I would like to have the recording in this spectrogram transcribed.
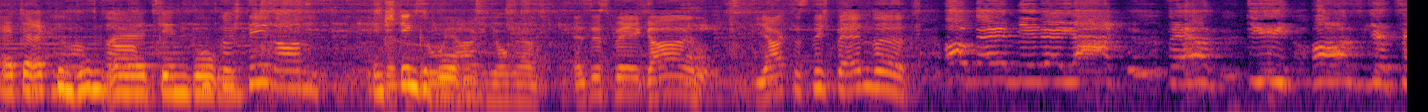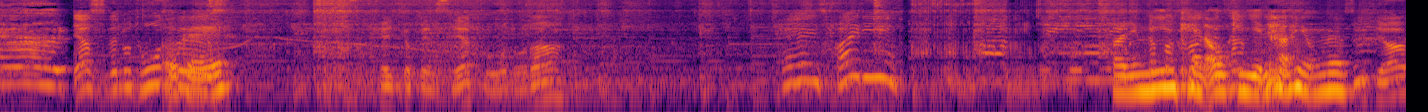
Er hat direkt den, Boom, äh, den Guckt Bogen. euch den an. Den Stinkebogen. So jagen, Junge. Es ist mir egal. Die Jagd ist nicht beendet. Am Ende der Jagd werden die ausgezählt. Erst wenn du tot Okay. bist. Okay, ich glaube, der ist sehr tot, oder? Hey, ist Heidi. Weil den Meme kennt auch jeder, Junge. Ja.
